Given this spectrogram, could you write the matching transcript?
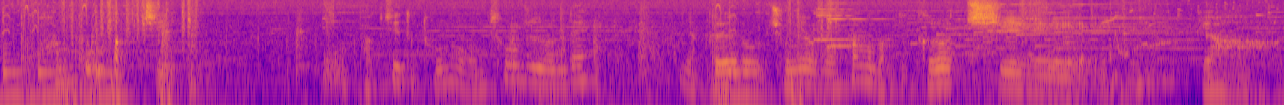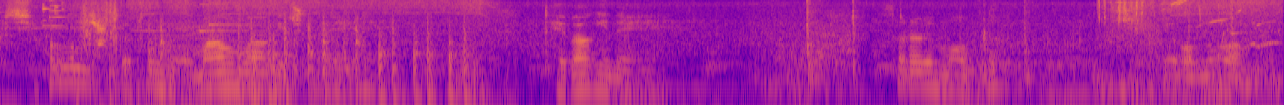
황금 박쥐. 어, 박쥐도 돈을 엄청 주는데? 야, 그래도 중요한 건 황금 박쥐. 그렇지. 야 씨, 황금 박쥐가 돈을 어마어마하게 주네. 대박이네. 서랍에 뭐 없나? 여기 없는 거 같고.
